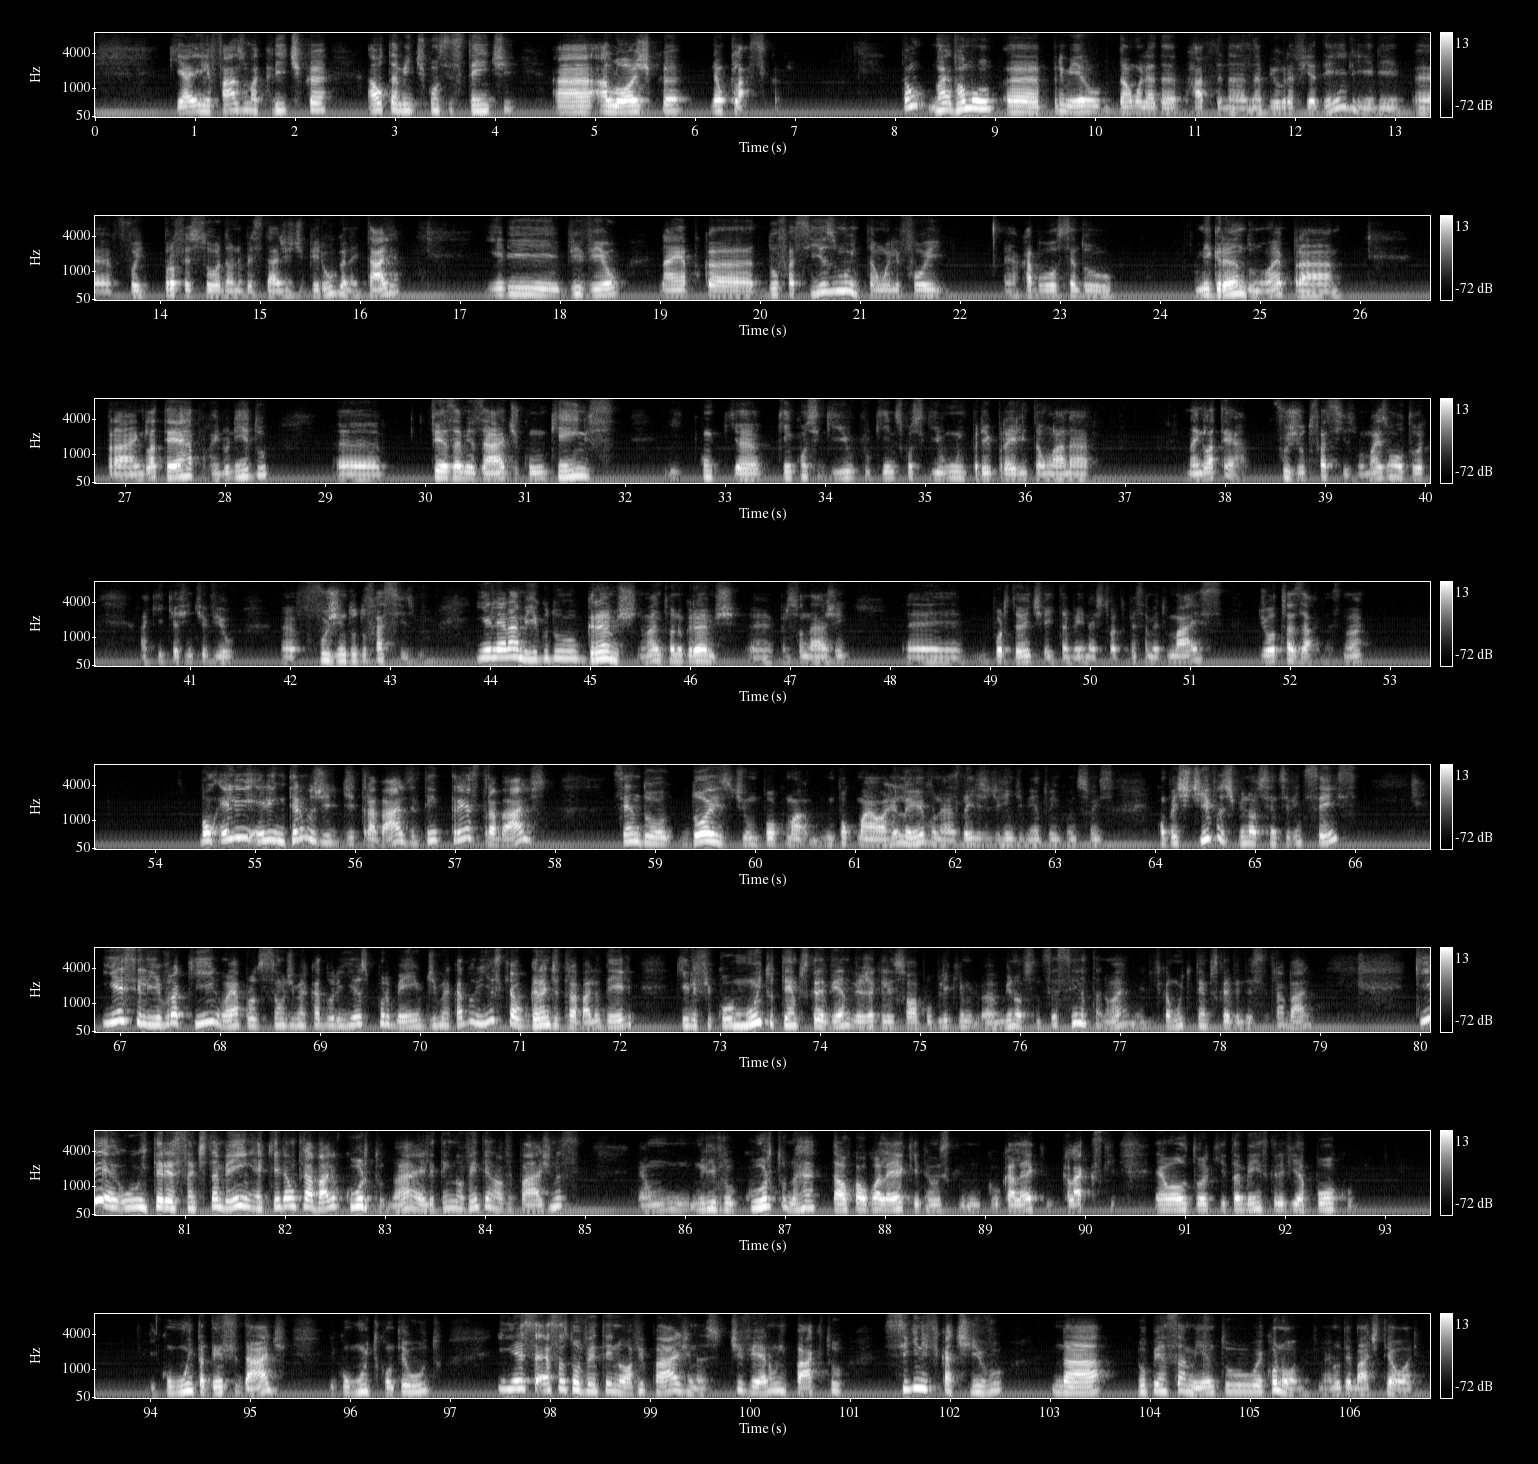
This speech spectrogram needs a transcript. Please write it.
que aí ele faz uma crítica altamente consistente à, à lógica neoclássica. Então, vamos uh, primeiro dar uma olhada rápida na, na biografia dele. Ele uh, foi professor da Universidade de Peruga, na Itália, e ele viveu na época do fascismo, então ele foi uh, acabou sendo migrando, não é, para para a Inglaterra, para o Reino Unido, fez amizade com o Keynes e com quem conseguiu, que o Keynes conseguiu um emprego para ele então lá na na Inglaterra. Fugiu do fascismo. Mais um autor aqui que a gente viu uh, fugindo do fascismo. E ele era amigo do Gramsci, não é? Antônio Gramsci, é, personagem é, importante aí também na história do pensamento, mas de outras áreas, não é? Bom, ele, ele em termos de, de trabalhos, ele tem três trabalhos, sendo dois de um pouco, um pouco maior relevo, né? As leis de rendimento em condições competitivas, de 1926, e esse livro aqui, não é a produção de mercadorias por meio de mercadorias, que é o grande trabalho dele, que ele ficou muito tempo escrevendo, veja que ele só publica em 1960, ah, não é? Ele fica muito tempo escrevendo esse trabalho. Que é, o interessante também é que ele é um trabalho curto, né? Ele tem 99 páginas, é um, um livro curto, né? Tal qual o Kalek, né? o Kalek, Klaksky é um autor que também escrevia pouco e com muita densidade, e com muito conteúdo. E esse, essas 99 páginas tiveram um impacto significativo na no pensamento econômico, né, no debate teórico.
